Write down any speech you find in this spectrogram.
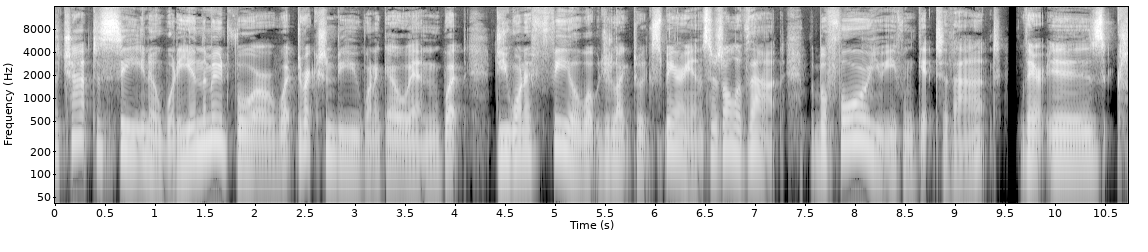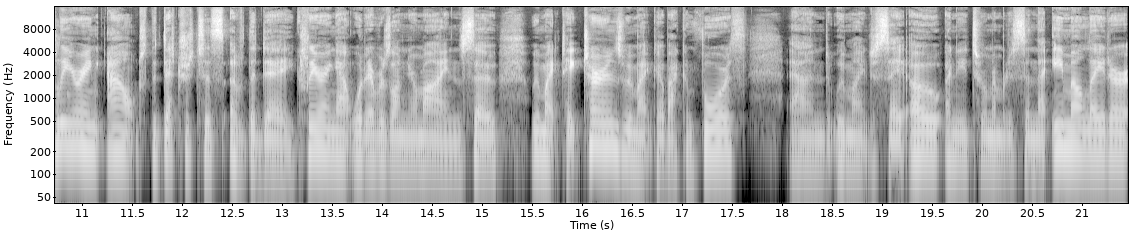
a chat to see, you know, what are you in the mood for? What direction do you want to go in? What do you want to feel? What would you like to experience? There's all of that. But before you even get to that, there is clearing out the detritus of the day, clearing out whatever's on your mind. So we might take turns, we might go back and forth, and we might just say, Oh, I need to remember to send that email later.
